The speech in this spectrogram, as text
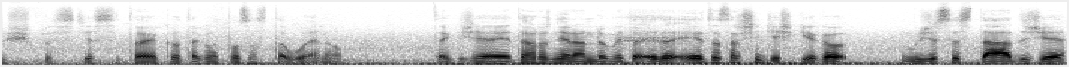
už prostě se to jako takhle pozastavuje, no. Takže je to hrozně random, je to, je to, je to strašně těžké. Jako může se stát, že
